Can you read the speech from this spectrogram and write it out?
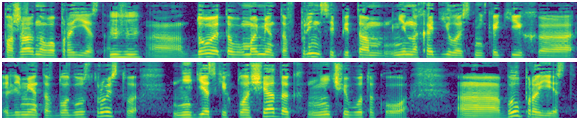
пожарного проезда. Угу. До этого момента, в принципе, там не находилось никаких элементов благоустройства, ни детских площадок, ничего такого. Был проезд.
